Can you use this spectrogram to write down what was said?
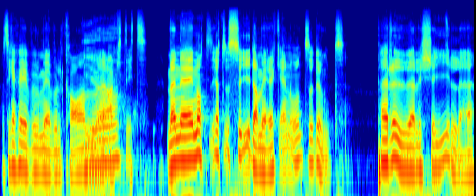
Fast det kanske är mer vulkanaktigt. Men eh, något, jag tror Sydamerika är nog inte så dumt. Peru eller Chile.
